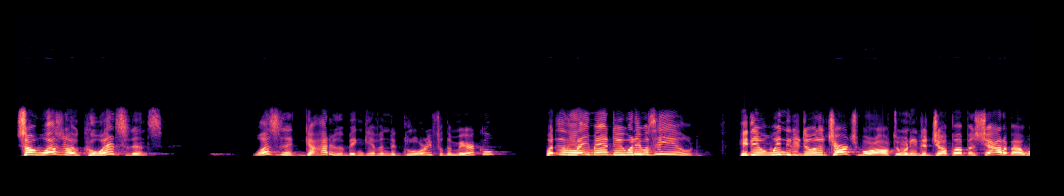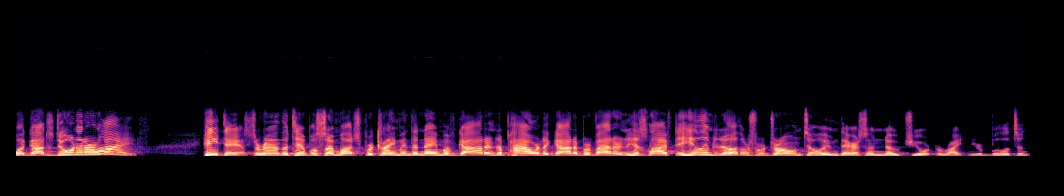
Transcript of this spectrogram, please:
So it was no coincidence. Wasn't it God who had been given the glory for the miracle? What did the lame man do when he was healed? He did what we need to do in the church more often. We need to jump up and shout about what God's doing in our life. He danced around the temple so much, proclaiming the name of God and the power that God had provided in his life to heal him, that others were drawn to him. There's a note you ought to write in your bulletin.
